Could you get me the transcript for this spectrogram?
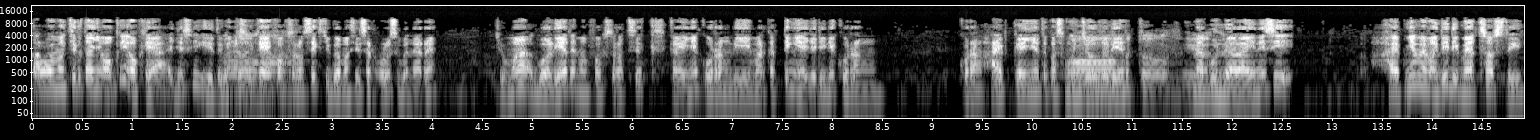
kalau emang ceritanya oke oke aja sih gitu kan. Betul. Maksudnya kayak Foxtrot 6 juga masih seru sebenarnya. Cuma gue lihat emang Foxtrot 6 kayaknya kurang di marketing ya. Jadi dia kurang kurang hype kayaknya tuh pas muncul Oh, tuh dia. betul iya. Nah Gundala ini sih hype-nya memang dia di medsos sih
